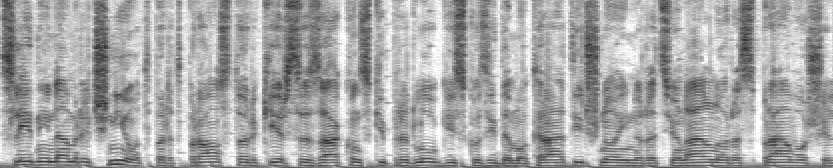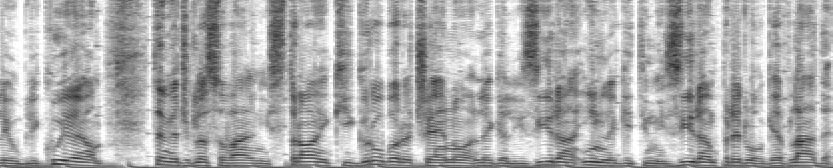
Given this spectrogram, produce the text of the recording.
Slednji namreč ni odprt prostor, kjer se zakonski predlogi skozi demokratično in racionalno razpravo šele oblikujejo, temveč glasovalni stroj, ki grobo rečeno legalizira in legitimizira predloge vlade.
